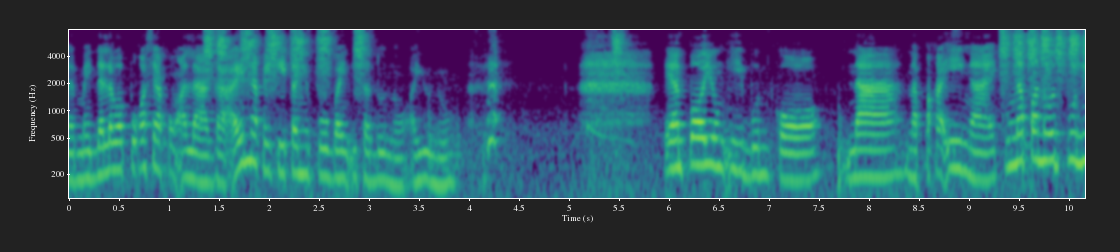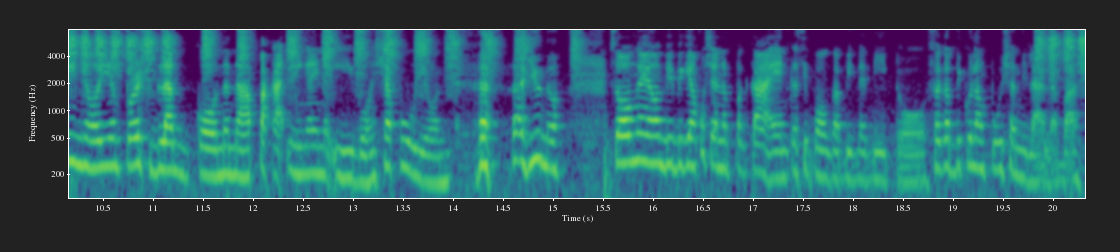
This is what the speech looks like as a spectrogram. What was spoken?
da- may dalawa po kasi akong alaga. Ay, nakikita niyo po ba yung isa dun, no? Ayun, no? Ayan po yung ibon ko na napakaingay. Kung napanood po ninyo yung first vlog ko na napakaingay na ibon, siya po yun. Ayun no. So ngayon, bibigyan ko siya ng pagkain kasi po gabi na dito. Sa gabi ko lang po siya nilalabas.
